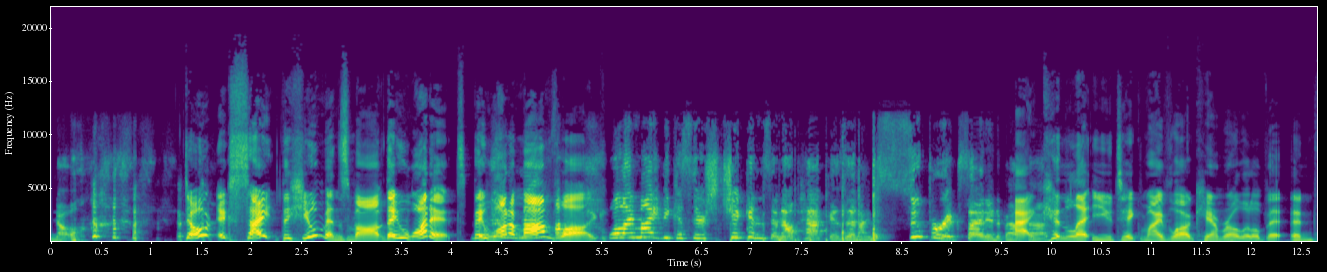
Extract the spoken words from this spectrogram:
No. Don't excite the humans, mom. They want it. They want a mom vlog. well, I might because there's chickens and alpacas, and I'm super excited about I that. I can let you take my vlog camera a little bit and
